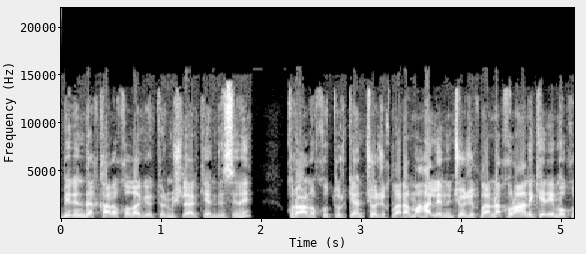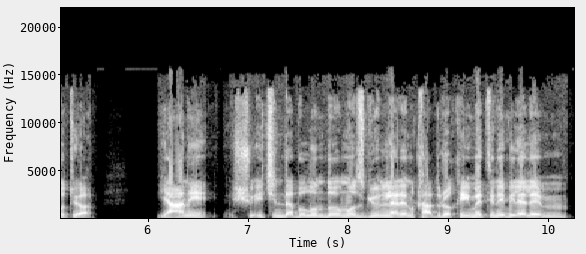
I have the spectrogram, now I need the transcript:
Birinde karakola götürmüşler kendisini. Kur'an okuturken çocuklara, mahallenin çocuklarına Kur'an-ı Kerim okutuyor. Yani şu içinde bulunduğumuz günlerin kadro kıymetini bilelim.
